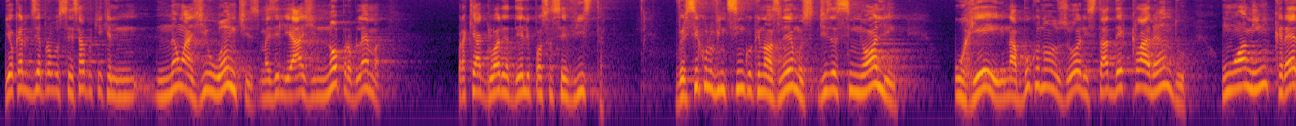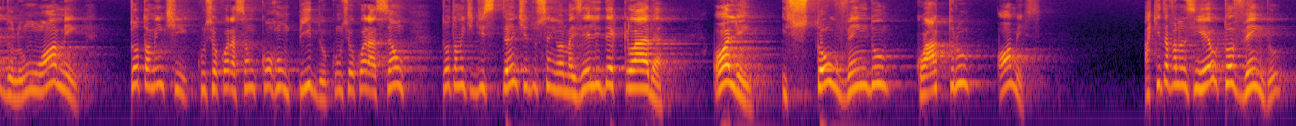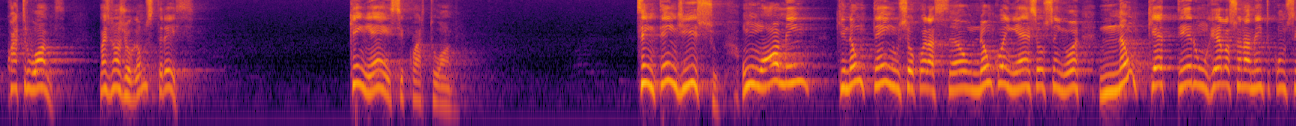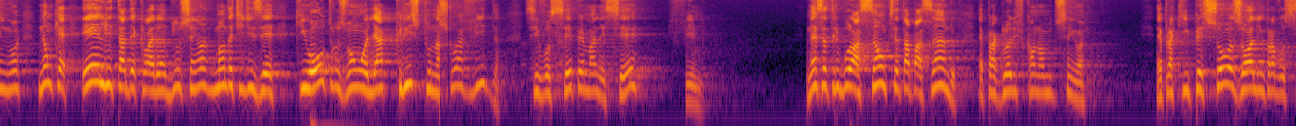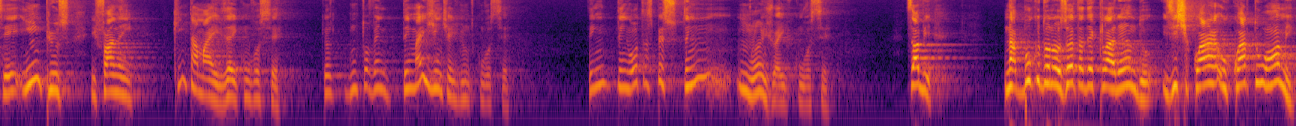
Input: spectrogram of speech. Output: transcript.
E eu quero dizer para você, sabe por que, que ele não agiu antes, mas ele age no problema? Para que a glória dele possa ser vista. O versículo 25 que nós lemos diz assim: Olhem, o rei Nabucodonosor está declarando um homem incrédulo, um homem totalmente com seu coração corrompido, com seu coração totalmente distante do Senhor, mas ele declara: Olhem, estou vendo quatro homens. Aqui está falando assim: eu estou vendo quatro homens, mas nós jogamos três. Quem é esse quarto homem? Você entende isso? Um homem que não tem o seu coração, não conhece o Senhor, não quer ter um relacionamento com o Senhor, não quer. Ele está declarando, e o Senhor manda te dizer que outros vão olhar Cristo na sua vida, se você permanecer firme. Nessa tribulação que você está passando, é para glorificar o nome do Senhor. É para que pessoas olhem para você, ímpios, e falem: quem está mais aí com você? Que eu não estou vendo, tem mais gente aí junto com você. Tem, tem outras pessoas, tem um anjo aí com você. Sabe, Nabucodonosor está declarando: existe o quarto homem.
